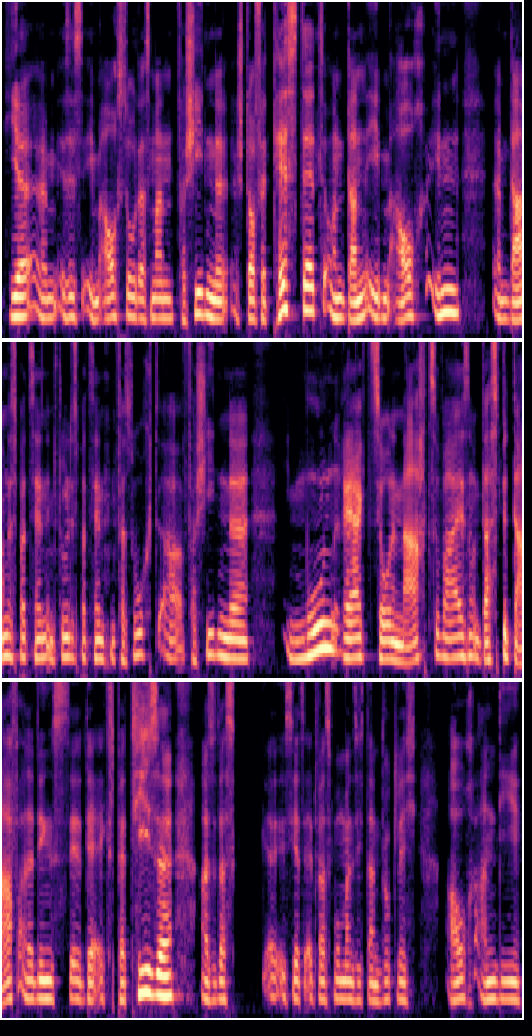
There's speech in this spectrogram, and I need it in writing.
hier ähm, ist es eben auch so, dass man verschiedene Stoffe testet und dann eben auch in im Darm des Patienten, im Stuhl des Patienten versucht, äh, verschiedene Immunreaktionen nachzuweisen und das bedarf allerdings der, der Expertise. Also das äh, ist jetzt etwas, wo man sich dann wirklich auch an die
